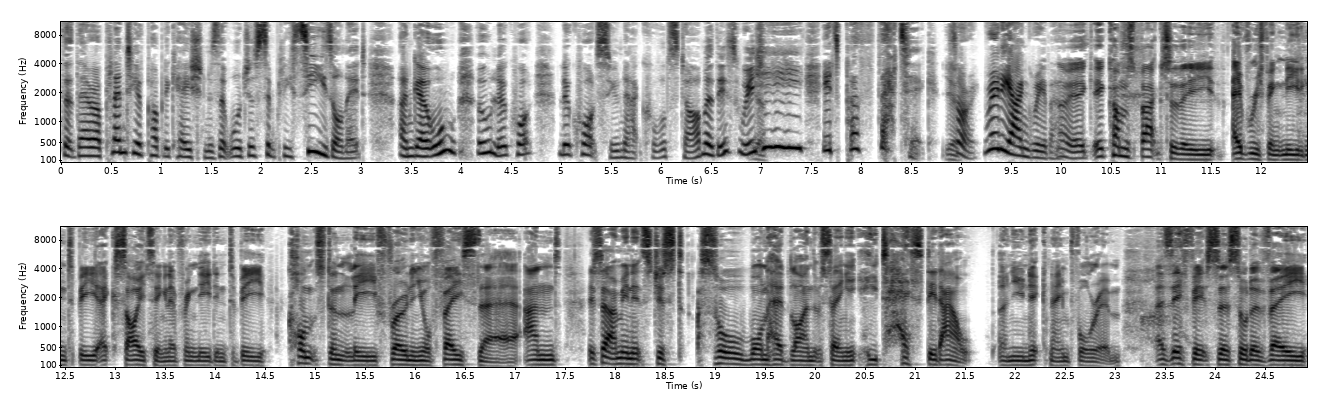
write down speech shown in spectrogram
that there are plenty of publications that will just simply seize on it and go, oh, oh, look what, look what Sunak called Starmer this week. Yeah. It's pathetic. Yeah. Sorry, really angry about no, it. it. comes back to the everything needing to be exciting and everything needing to be constantly thrown in your face there. And it's, I mean, it's just, I saw one headline that was saying he, he tested out a new nickname for him, as if it's a sort of a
